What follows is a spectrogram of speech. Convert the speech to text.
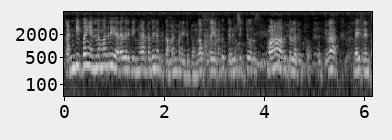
கண்டிப்பாக என்ன மாதிரி யாராவது இருக்கீங்களான்றதை எனக்கு கமெண்ட் பண்ணிட்டு போங்க. அப்போ தான் எனக்கும் தெரிஞ்சுக்கிட்டு ஒரு மன ஆறுதல் இருக்கும். ஓகேவா பை ஃப்ரெண்ட்ஸ்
